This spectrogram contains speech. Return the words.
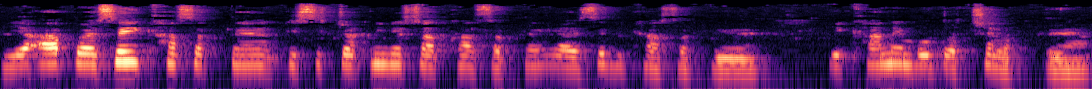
या आप ऐसे ही खा सकते हैं, किसी चटनी के साथ खा सकते हैं, या ऐसे भी खा सकते हैं। ये खाने में बहुत अच्छे लगते हैं।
